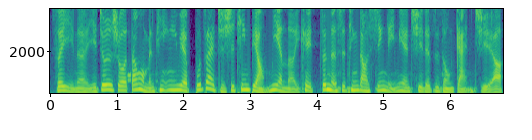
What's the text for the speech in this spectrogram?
所以呢，也就是说，当我们听音乐，不再只是听表面了，也可以真的是听到心里面去的这种感觉啊。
